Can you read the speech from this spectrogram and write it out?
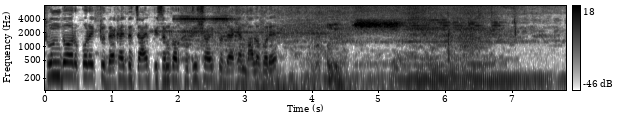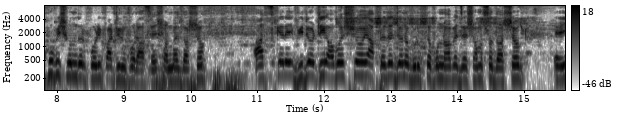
সুন্দর করে একটু দেখাইতে চাই, পিছনকার খুঁটি সহ একটু দেখেন ভালো করে। খুবই সুন্দর পরিপাটির উপর আছে সম্মান দর্শক। আজকের এই ভিডিওটি অবশ্যই আপনাদের জন্য গুরুত্বপূর্ণ হবে। যে সমস্ত দর্শক এই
